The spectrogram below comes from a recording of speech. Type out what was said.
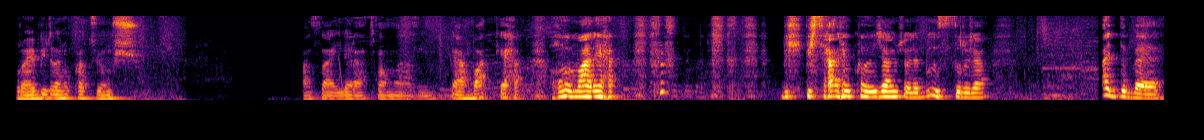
Buraya birden ok atıyormuş. Az daha ileri atmam lazım. Ya bak ya. Oğlum var ya. bir, bir tane koyacağım şöyle bir ıstıracağım. Hadi be.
